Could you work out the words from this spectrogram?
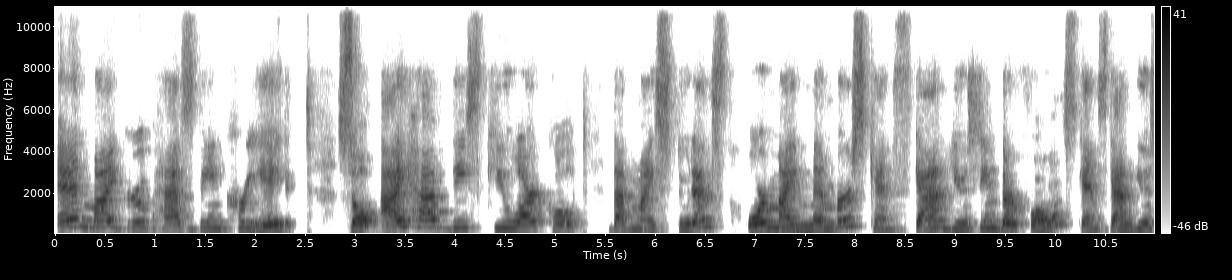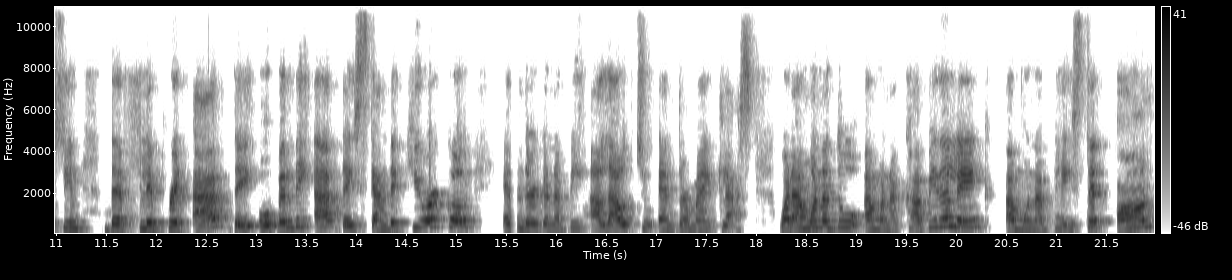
And my group has been created. So I have this QR code that my students or my members can scan using their phones, can scan using the Flipgrid app. They open the app, they scan the QR code, and they're gonna be allowed to enter my class. What I'm gonna do, I'm gonna copy the link, I'm gonna paste it on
